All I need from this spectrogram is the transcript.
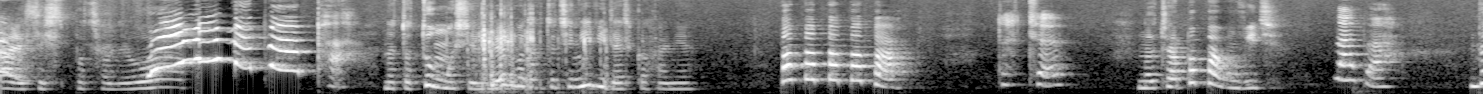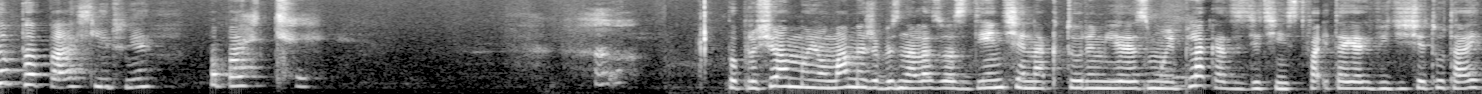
Ale jesteś spocony. Wow. No to tu musisz, wiesz, bo tak to cię nie widać, kochanie. Papa, papa, papa. No trzeba papa mówić. baba, No papa, ślicznie. Ty. Poprosiłam moją mamę, żeby znalazła zdjęcie, na którym jest mój plakat z dzieciństwa i tak jak widzicie tutaj,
